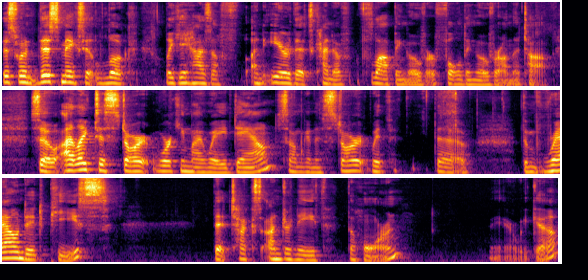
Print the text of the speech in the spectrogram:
This one, this makes it look like he has a, an ear that's kind of flopping over, folding over on the top. So I like to start working my way down. So I'm gonna start with the, the rounded piece that tucks underneath the horn. There we go.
